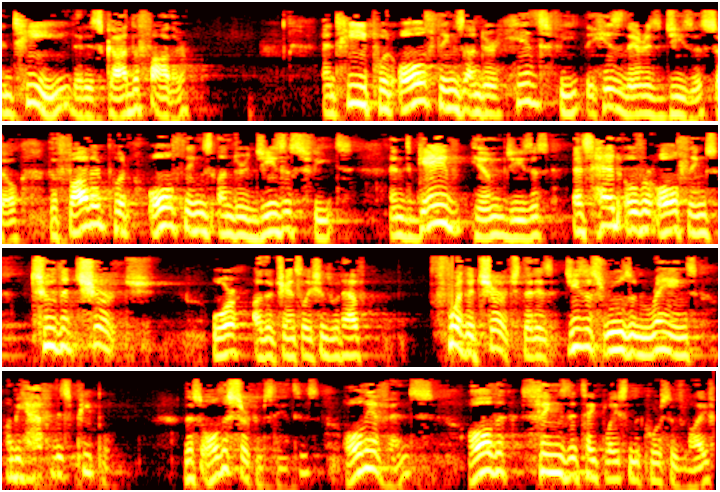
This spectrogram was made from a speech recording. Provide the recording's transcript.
and he, that is God the Father, and he put all things under his feet. The his there is Jesus. So the Father put all things under Jesus' feet and gave him, Jesus, as head over all things to the church. Or other translations would have for the church. That is, Jesus rules and reigns on behalf of his people. Thus all the circumstances, all the events, all the things that take place in the course of life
